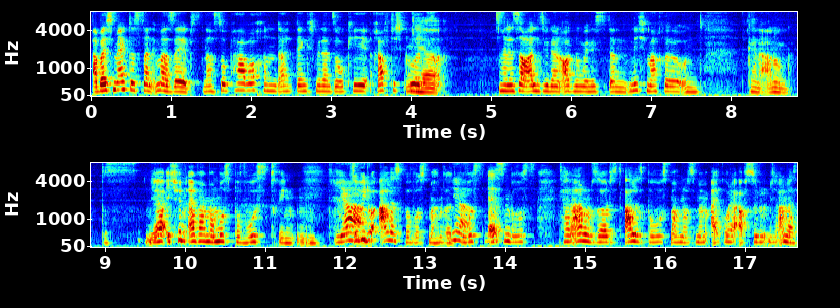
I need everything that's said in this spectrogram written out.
Aber ich merke das dann immer selbst. Nach so ein paar Wochen, da denke ich mir dann so, okay, raff dich kurz. ja, Dann ist auch alles wieder in Ordnung, wenn ich es dann nicht mache und keine Ahnung. Das, ja, ich finde einfach, man muss bewusst trinken. Ja. So wie du alles bewusst machen sollst. Ja, Bewusst essen, bewusst, keine Ahnung, du solltest alles bewusst machen. Und das ist mit dem Alkohol absolut nicht anders.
